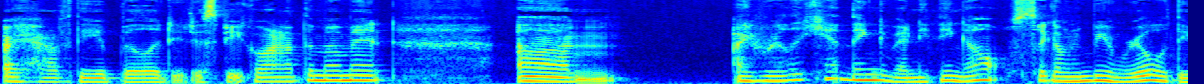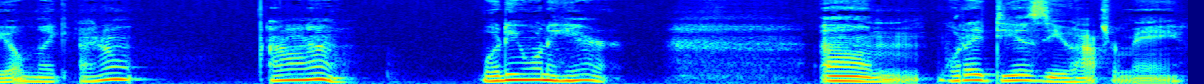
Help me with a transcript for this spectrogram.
I have the ability to speak on at the moment. Um, I really can't think of anything else. Like I'm gonna be real with you. I'm like, I don't I don't know. What do you want to hear? Um, what ideas do you have for me?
